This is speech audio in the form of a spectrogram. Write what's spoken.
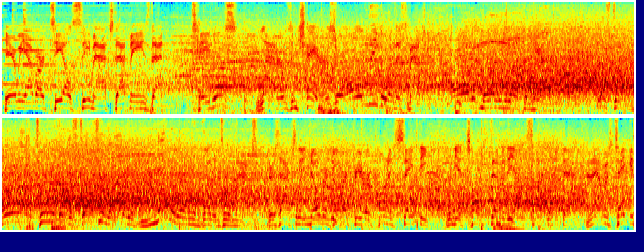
Here we have our TLC match. That means that tables, ladders, and chairs are all illegal in this match. All more than welcome here. Just a whole lot of tools of destruction that I would never want to invite into a match. There's actually no regard for your opponent's safety when you toss them to the outside like that. And that was taking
